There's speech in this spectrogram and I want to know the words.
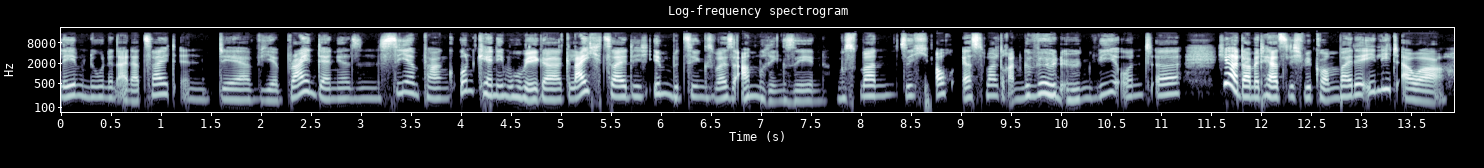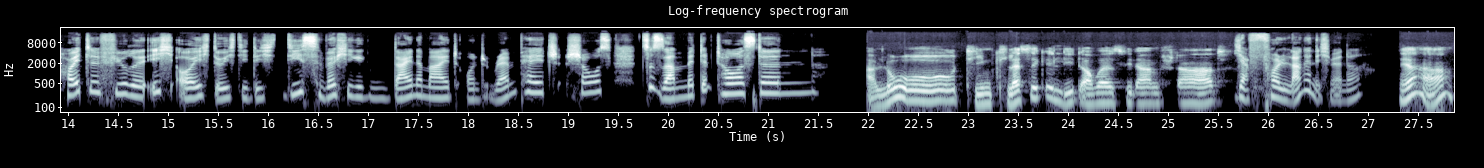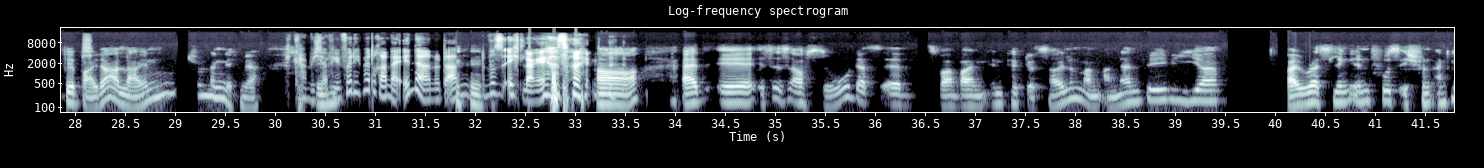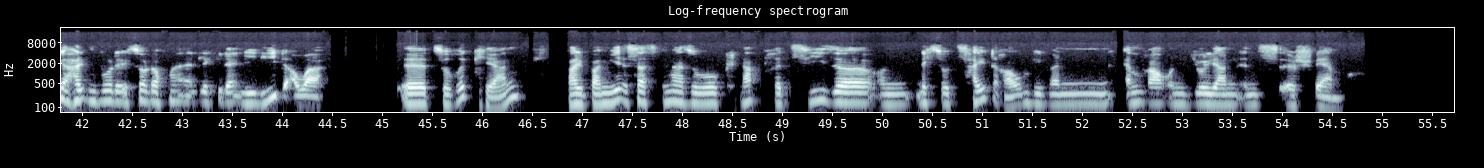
leben nun in einer Zeit, in der wir Brian Danielson, CM Punk und Kenny Omega gleichzeitig im bzw. am Ring sehen. Muss man sich auch erstmal dran gewöhnen irgendwie. Und äh, ja, damit herzlich willkommen bei der Elite Hour. Heute führe ich euch durch die dieswöchigen Dynamite und Rampage Shows zusammen mit dem Thorsten. Hallo, Team Classic Elite Hour ist wieder am Start. Ja, voll lange nicht mehr, ne? Ja, wir beide allein schon lange nicht mehr. Ich kann mich auf jeden Fall nicht mehr dran erinnern und dann muss es echt lange her sein. Ah, äh, äh, es ist auch so, dass äh, zwar beim Impact Asylum, beim anderen Baby hier, bei Wrestling Infos, ich schon angehalten wurde, ich soll doch mal endlich wieder in die Lead Hour äh, zurückkehren, weil bei mir ist das immer so knapp präzise und nicht so Zeitraum, wie wenn Emra und Julian ins äh, Schwärmen kommen.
